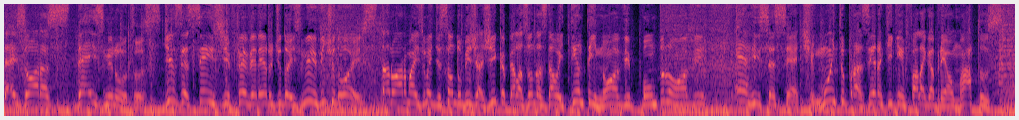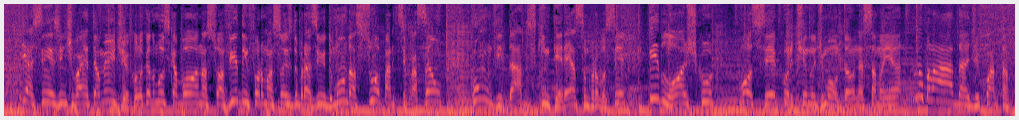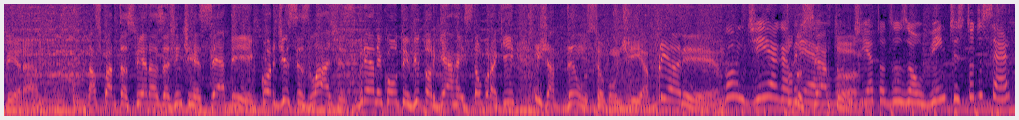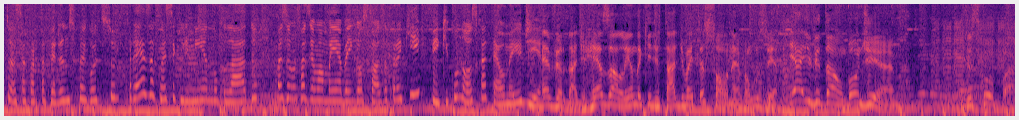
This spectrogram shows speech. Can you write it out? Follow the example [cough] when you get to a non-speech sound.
10 horas 10 minutos, 16 de fevereiro de 2022. Está no ar mais uma edição do Bijagica pelas ondas da 89.9 RC7. Muito prazer aqui quem fala é Gabriel Matos. E assim a gente vai até o meio-dia, colocando música boa na sua vida, informações do Brasil e do mundo, a sua participação, convidados que interessam para você e, lógico, você curtindo de montão nessa manhã nublada de quarta-feira. Nas quartas-feiras a gente recebe Gordices Lages, Briane Couto e Vitor Guerra estão por aqui e já dão o seu bom dia. Briane! Bom dia, Gabriel. Tudo certo? Bom dia a todos os ouvintes, tudo certo. Essa quarta-feira nos pegou de surpresa com esse climinha nublado, mas vamos fazer uma manhã bem gostosa por aqui. Fique conosco até o meio-dia. É verdade, reza a lenda que de tarde vai ter sol, né? Vamos ver. E aí, Vitão, bom dia. Desculpa.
